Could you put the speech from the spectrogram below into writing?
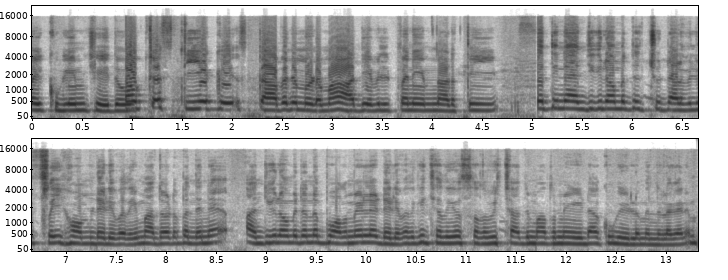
വഹിക്കുകയും ചെയ്തു. ഡോക്ടർ ടിയക്ക് സ്ഥാപനമുടമ ആദ്യ വിൽപ്പനയും നടത്തി. ത്തിന് അഞ്ച് കിലോമീറ്റർ ചുറ്റളവിൽ ഫ്രീ ഹോം ഡെലിവറിയും അതോടൊപ്പം തന്നെ അഞ്ച് കിലോമീറ്ററിന് പുറമേയുള്ള ഡെലിവറിക്ക് ചെറിയ സർവീസ് ചാർജ് മാത്രമേ ഈടാക്കുകയുള്ളൂ എന്നുള്ള കാര്യം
